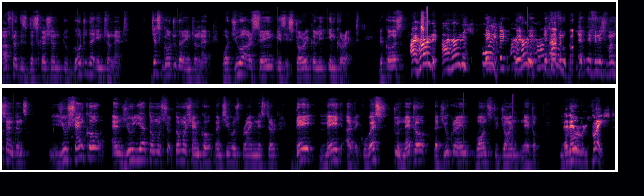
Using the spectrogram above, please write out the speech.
after this discussion, to go to the internet. Just go to the internet. What you are saying is historically incorrect because I heard it. I heard it. Wait, wait, wait, wait. Let, me finish, let me finish one sentence. Yushchenko and Yulia Tymoshenko, when she was prime minister, they made a request to NATO that Ukraine wants to join NATO. And they were replaced.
